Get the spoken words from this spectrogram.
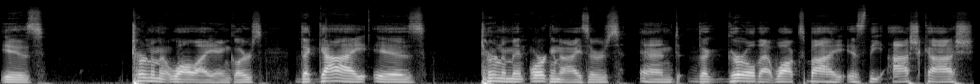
is tournament walleye anglers. The guy is tournament organizers, and the girl that walks by is the Oshkosh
